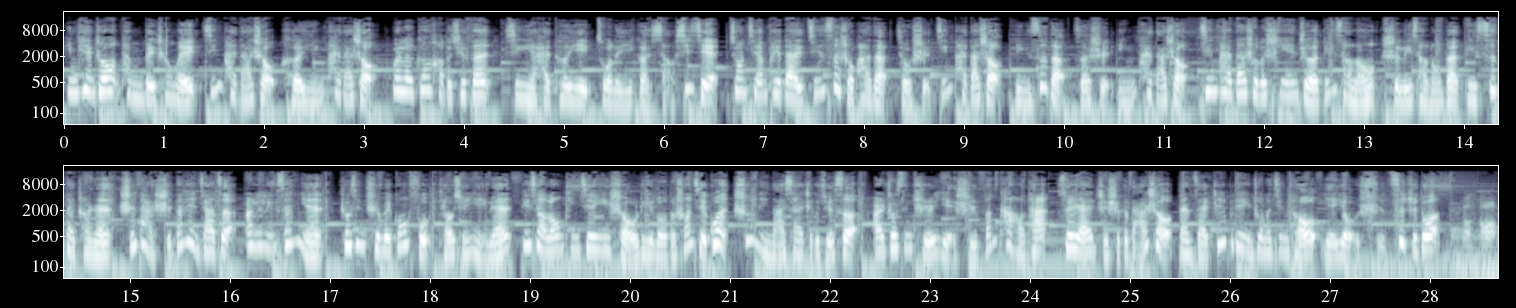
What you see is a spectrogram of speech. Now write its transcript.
影片中，他们被称为金牌打手和银牌打手。为了更好的区分，星爷还特意做了一个小细节：胸前佩戴金色手帕的就是金牌打手，银色的则是银牌打手。金牌打手的饰演者丁小龙是李小龙的第四代传人，实打实的练家子。二零零三年，周星驰为功夫挑选演员，丁小龙凭借一手利落的双截棍，顺利拿下这个角色。而周星驰也十分看好他，虽然只是个打手，但在这部电影中的镜头也有十次之多。老头，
